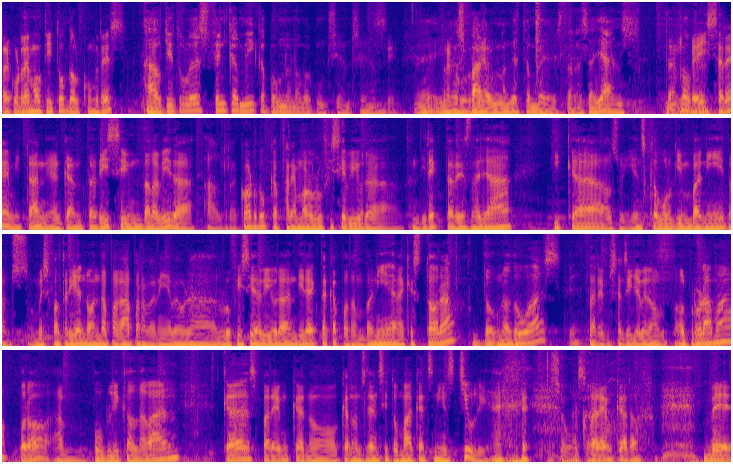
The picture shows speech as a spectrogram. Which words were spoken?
Recordem el títol del congrés? El títol és Fent camí cap a una nova consciència. Sí. Eh? I Gaspar Hernández també estaràs allà. Ens, també hi serem, i tant, i encantadíssim de la vida. El recordo que farem a l'Ofici Viure en directe des d'allà i que els oients que vulguin venir, doncs només faltaria, no han de pagar per venir a veure l'ofici de viure en directe, que poden venir en aquesta hora, d'una a dues. Farem senzillament el, el programa, però amb públic al davant, que esperem que no, que no ens llenci tomàquets ni ens xiuli. Eh? esperem que no. Bé,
